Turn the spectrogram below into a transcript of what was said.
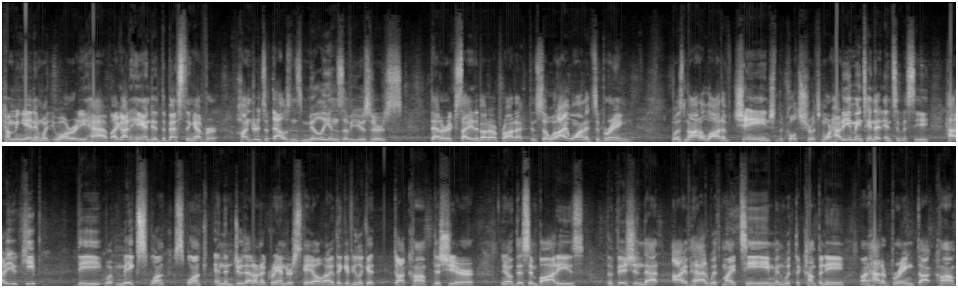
coming in and what you already have. I got handed the best thing ever. Hundreds of thousands, millions of users that are excited about our product. And so what I wanted to bring was not a lot of change in the culture, it's more how do you maintain that intimacy? How do you keep the what makes Splunk Splunk and then do that on a grander scale. And I think if you look at .conf this year, you know, this embodies the vision that I've had with my team and with the company on how to bring .conf,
